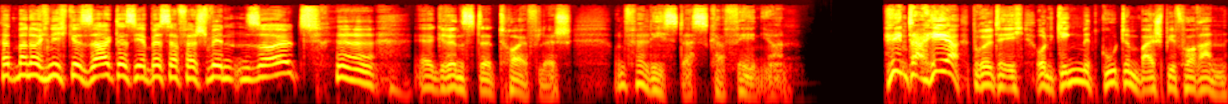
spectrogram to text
Hat man euch nicht gesagt, dass ihr besser verschwinden sollt? er grinste teuflisch und verließ das Kaffeenion. Hinterher! brüllte ich und ging mit gutem Beispiel voran.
